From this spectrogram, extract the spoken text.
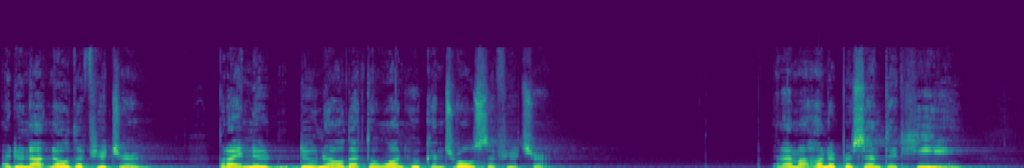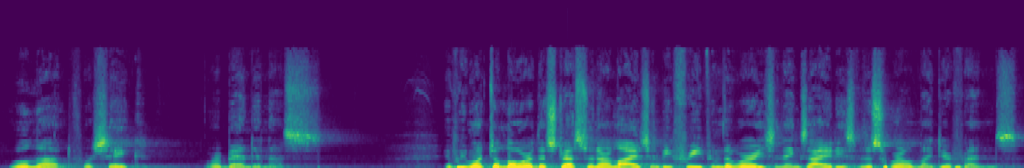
I do not know the future, but I do know that the one who controls the future, and I'm 100% that he will not forsake or abandon us. If we want to lower the stress in our lives and be freed from the worries and anxieties of this world, my dear friends,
